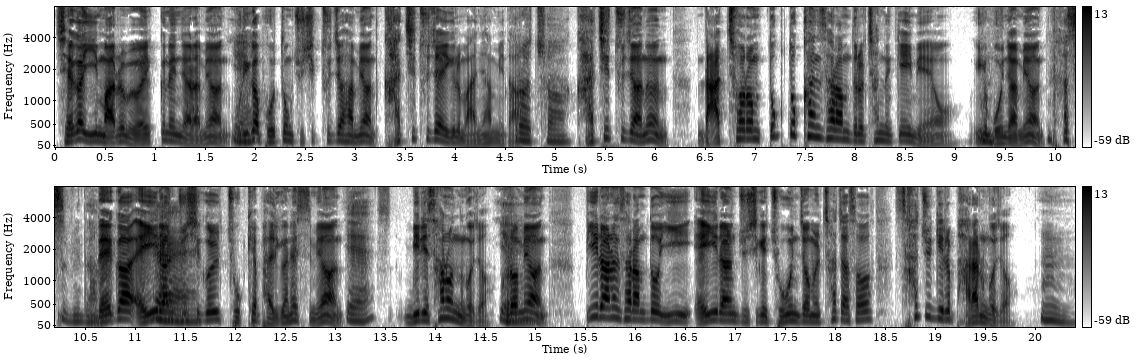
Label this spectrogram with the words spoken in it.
제가 이 말을 왜 꺼냈냐라면 예. 우리가 보통 주식 투자하면 가치 투자 얘기를 많이 합니다. 그렇죠. 가치 투자는 나처럼 똑똑한 사람들을 찾는 게임이에요. 이게 음. 뭐냐면 맞습니다. 내가 A라는 예. 주식을 좋게 발견했으면 예. 미리 사놓는 거죠. 예. 그러면 B라는 사람도 이 A라는 주식의 좋은 점을 찾아서 사주기를 바라는 거죠. 음.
